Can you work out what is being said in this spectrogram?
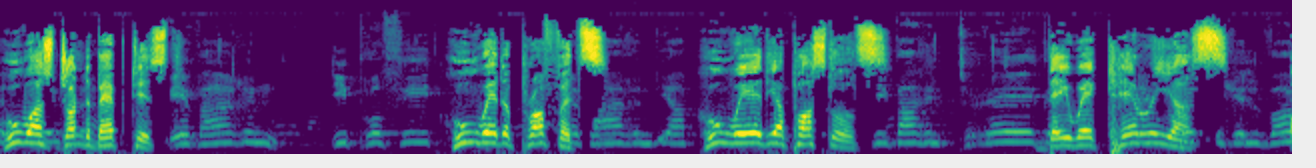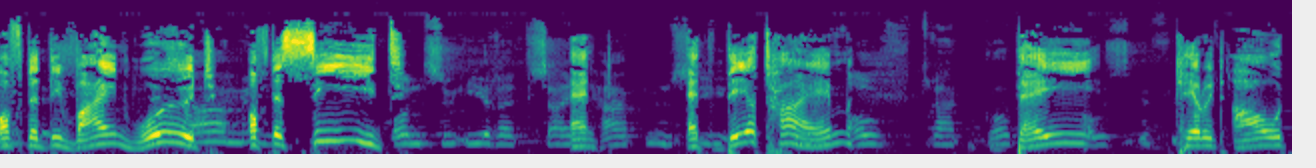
Who was John the Baptist? Who were the prophets? Who were the apostles? They were carriers of the divine word, of the seed. And at their time, they carried out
